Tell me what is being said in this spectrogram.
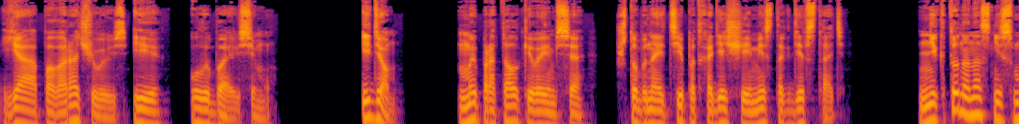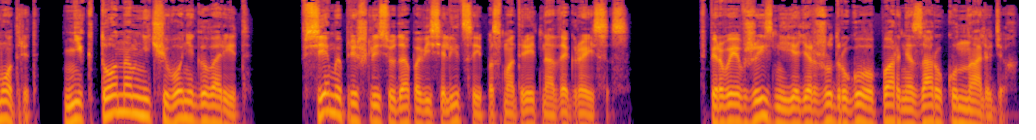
Я поворачиваюсь и улыбаюсь ему. «Идем». Мы проталкиваемся чтобы найти подходящее место, где встать. Никто на нас не смотрит, никто нам ничего не говорит. Все мы пришли сюда повеселиться и посмотреть на The Graces. Впервые в жизни я держу другого парня за руку на людях.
